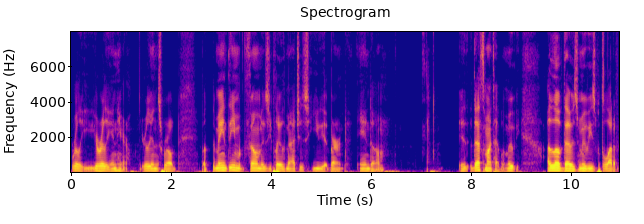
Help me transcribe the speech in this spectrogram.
really you're really in here. You're really in this world. But the main theme of the film is you play with matches, you get burned, and um, it, that's my type of movie. I love those movies with a lot of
